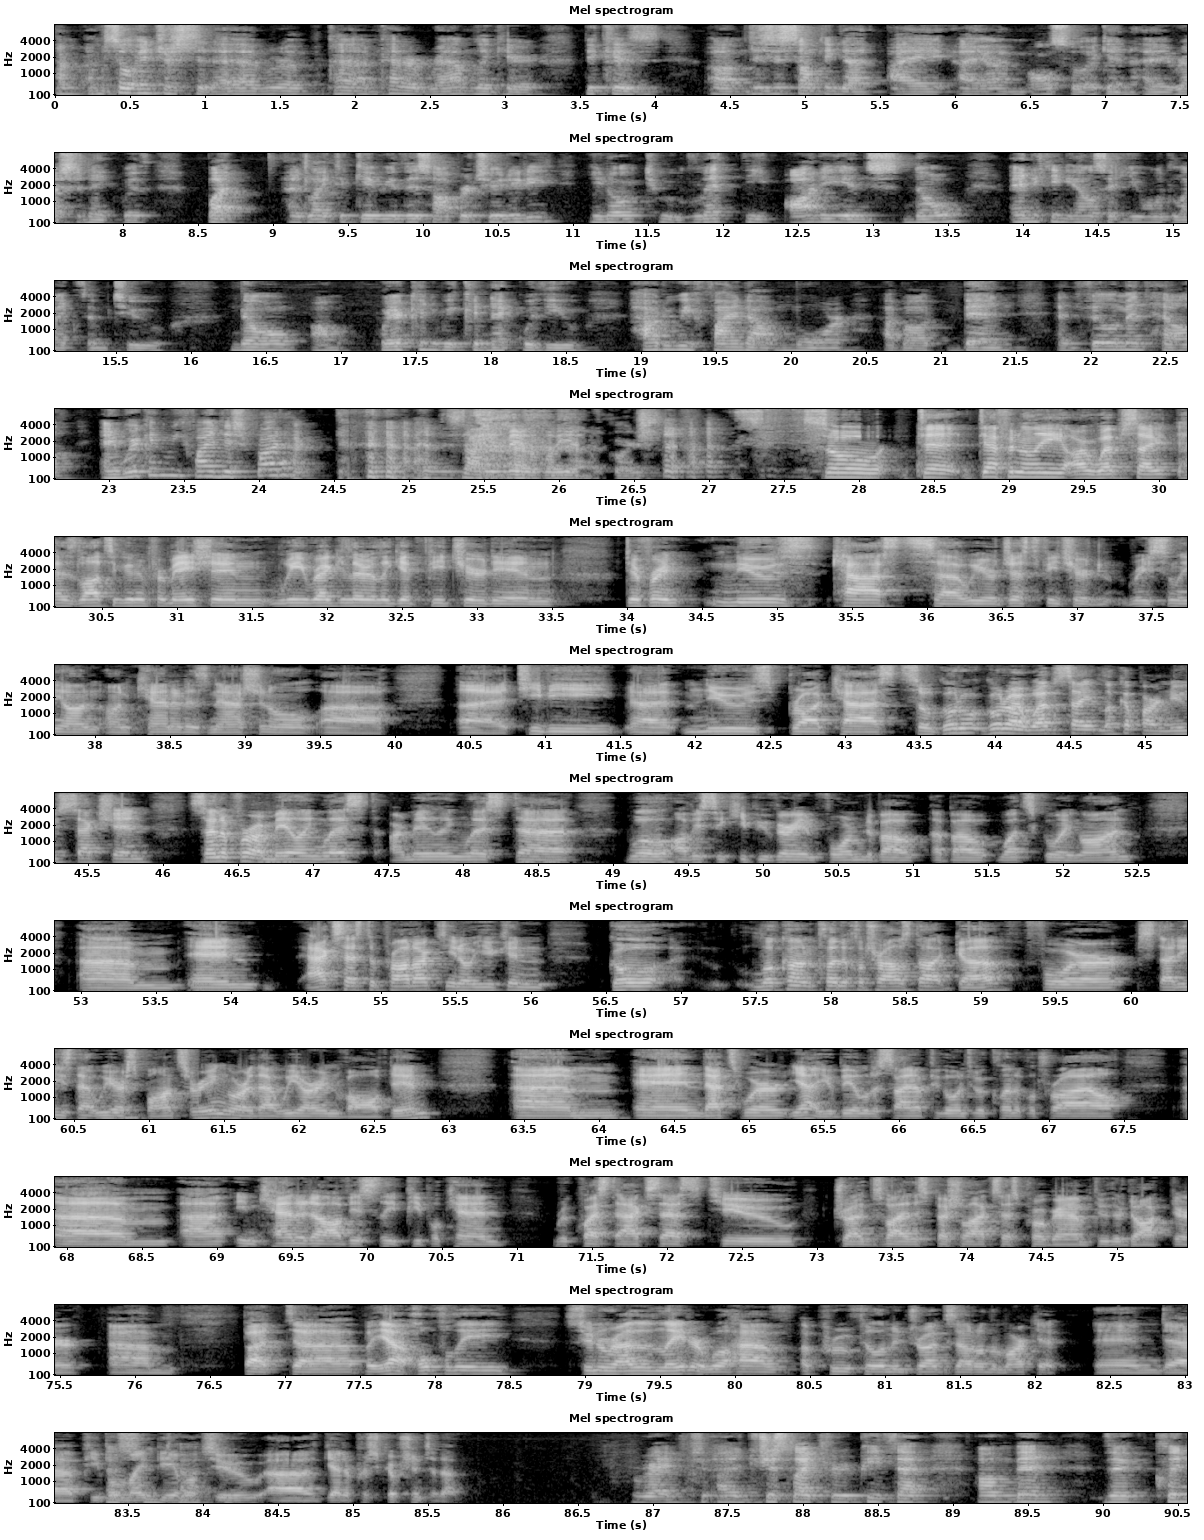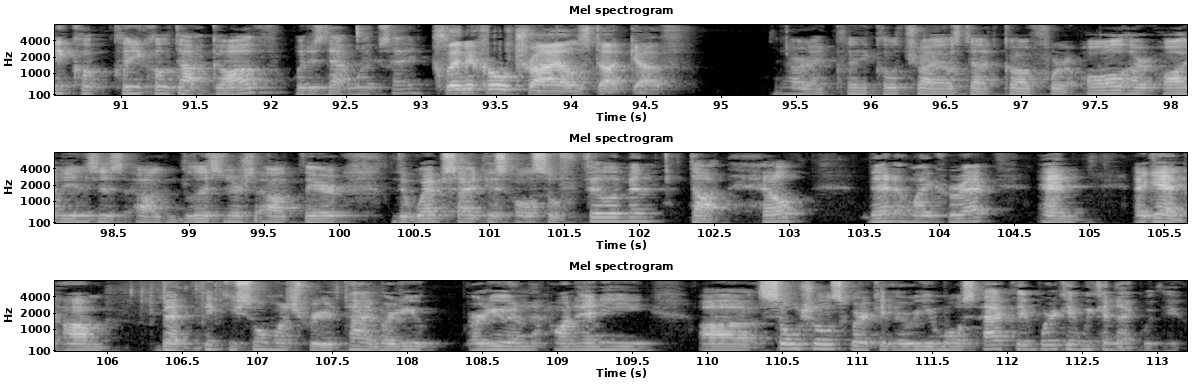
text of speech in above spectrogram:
I'm, I'm so interested. I, am kind of, I'm kind of rambling here because um, this is something that I, I am also, again, I resonate with. But I'd like to give you this opportunity, you know, to let the audience know anything else that you would like them to know. Um, where can we connect with you? How do we find out more about Ben and Filament Health? And where can we find this product? it's not available yet, of course. so, to, definitely, our website has lots of good information. We regularly get featured in different newscasts. Uh, we were just featured recently on on Canada's national uh, uh, TV uh, news broadcast. So go to go to our website, look up our news section, sign up for our mm-hmm. mailing list. Our mailing list uh, mm-hmm. will obviously keep you very informed about about what's going on, um, and access the product. You know, you can go look on clinicaltrials.gov for studies that we are mm-hmm. sponsoring or that we are involved in. Um, and that's where, yeah, you'll be able to sign up to go into a clinical trial. Um, uh, in Canada, obviously, people can request access to drugs via the special access program through their doctor. Um, but uh, but yeah, hopefully sooner rather than later, we'll have approved filament drugs out on the market, and uh, people That's might fantastic. be able to uh, get a prescription to them. Right. I'd just like to repeat that, um, Ben. The clinical clinical.gov. What is that website? Clinicaltrials.gov. All right, clinicaltrials.gov for all our audiences and listeners out there. The website is also filament.health. Ben, am I correct? And again, um, Ben, thank you so much for your time. Are you are you in, on any uh, socials? Where can, are you most active? Where can we connect with you?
